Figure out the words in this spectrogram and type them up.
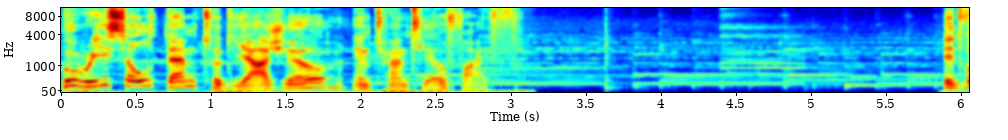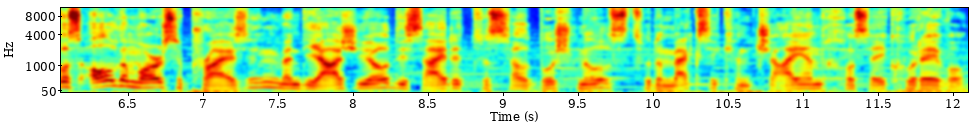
who resold them to Diageo in 2005. It was all the more surprising when Diageo decided to sell Bushmills to the Mexican giant Jose Cuervo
